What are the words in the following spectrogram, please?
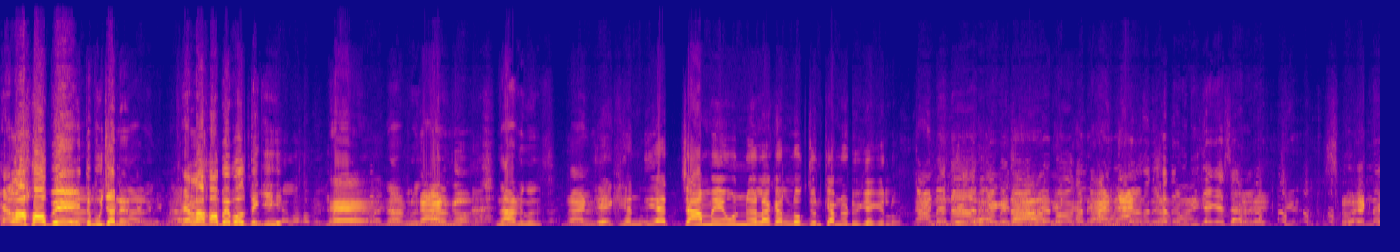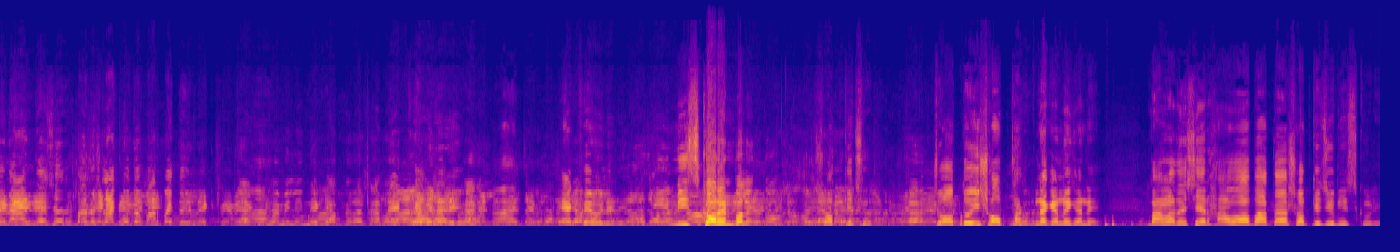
খেলা হবে এটা বুঝানেন। খেলা হবে বলতে কি? হ্যাঁ নারায়ণগঞ্জ এইখান দিয়ে চামে অন্য এলাকার লোকজন কেমনে ঢুকে গেল? মানুষ লাগবে তো পার পাইতে হইলে। এক ফ্যামিলি নাকি আপনারা এক ফ্যামিলির মিস করেন বলেন সবকিছু। যতই সব থাকুক না কেন এখানে বাংলাদেশের হাওয়া বাতাস সব কিছু মিস করি।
